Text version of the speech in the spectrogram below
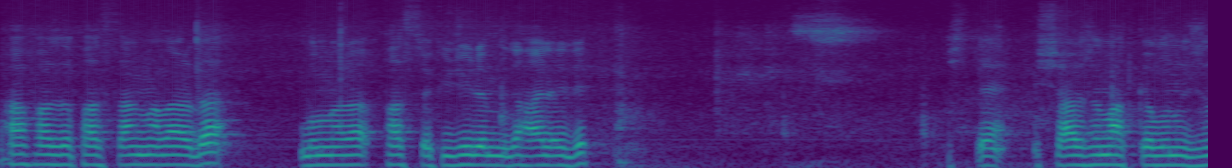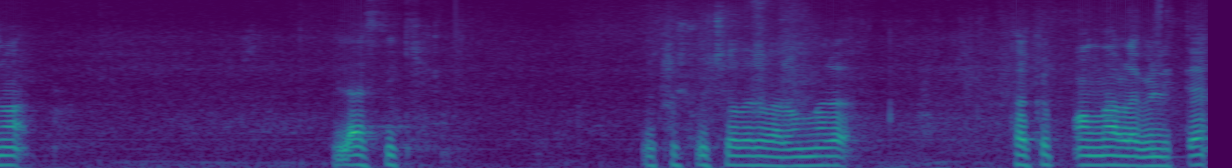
Daha fazla paslanmalarda bunlara pas sökücüyle müdahale edip işte şarjlı matkabın ucuna plastik uçuş fırçaları var. Onlara takıp onlarla birlikte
